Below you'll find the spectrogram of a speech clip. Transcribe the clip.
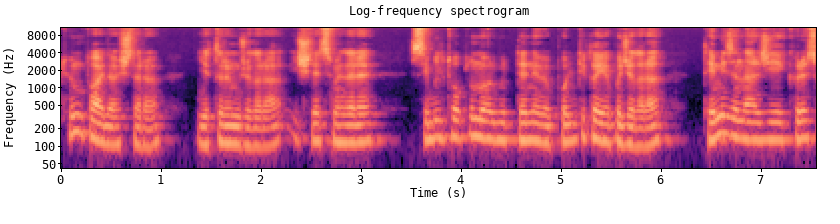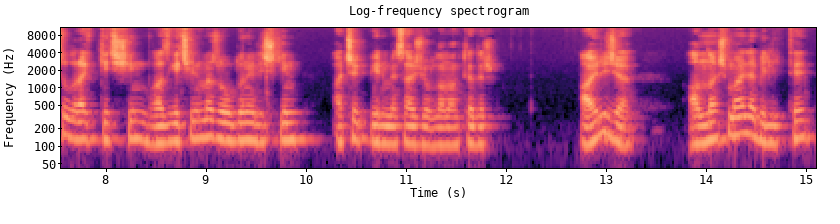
tüm paydaşlara, yatırımcılara, işletmelere, sivil toplum örgütlerine ve politika yapıcılara temiz enerjiye küresel olarak geçişin vazgeçilmez olduğuna ilişkin açık bir mesaj yollamaktadır. Ayrıca anlaşmayla birlikte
